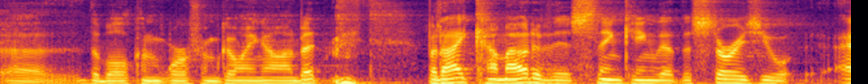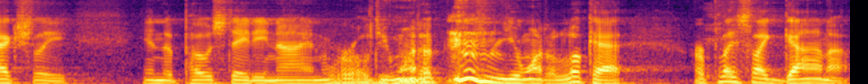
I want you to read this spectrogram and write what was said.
uh, the Balkan War from going on, but. But I come out of this thinking that the stories you actually, in the post 89 world, you want to, you want to look at are a place like Ghana.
